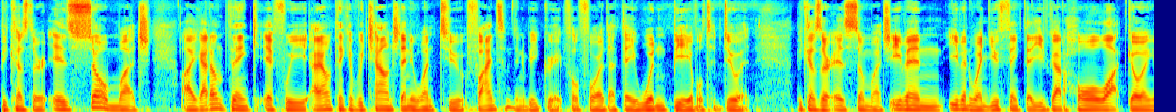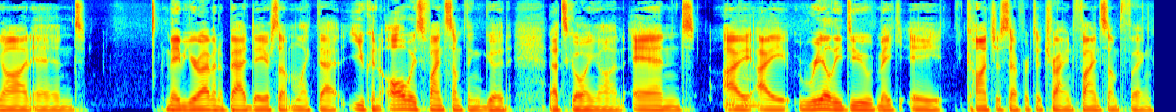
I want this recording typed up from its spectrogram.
because there is so much. Like I don't think if we, I don't think if we challenged anyone to find something to be grateful for, that they wouldn't be able to do it, because there is so much. Even even when you think that you've got a whole lot going on and maybe you're having a bad day or something like that, you can always find something good that's going on. And mm-hmm. I, I really do make a conscious effort to try and find something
